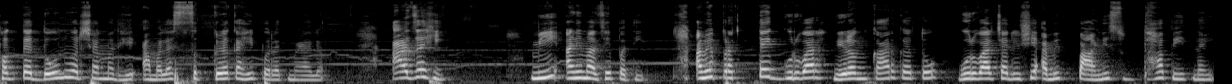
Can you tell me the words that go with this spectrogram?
फक्त दोन वर्षांमध्ये आम्हाला सगळं काही परत मिळालं. आजही मी आणि माझे पती आम्ही प्रत्येक गुरुवार निरंकार करतो. गुरुवारच्या दिवशी आम्ही पाणीसुद्धा पित नाही.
